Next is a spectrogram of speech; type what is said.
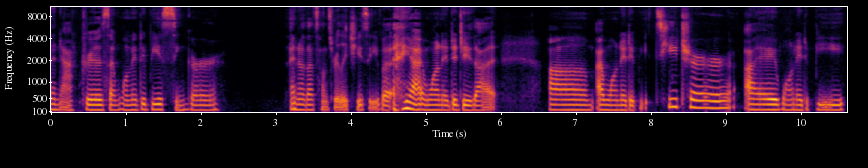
an actress, I wanted to be a singer. I know that sounds really cheesy, but yeah, I wanted to do that. Um, I wanted to be a teacher, I wanted to be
